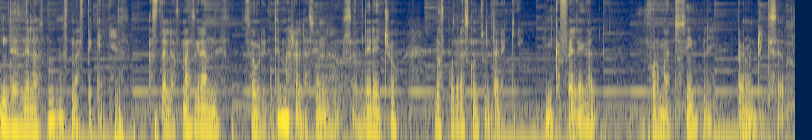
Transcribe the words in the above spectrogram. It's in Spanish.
Desde las dudas más pequeñas hasta las más grandes sobre temas relacionados al derecho, los podrás consultar aquí, en Café Legal, un formato simple pero enriquecedor.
